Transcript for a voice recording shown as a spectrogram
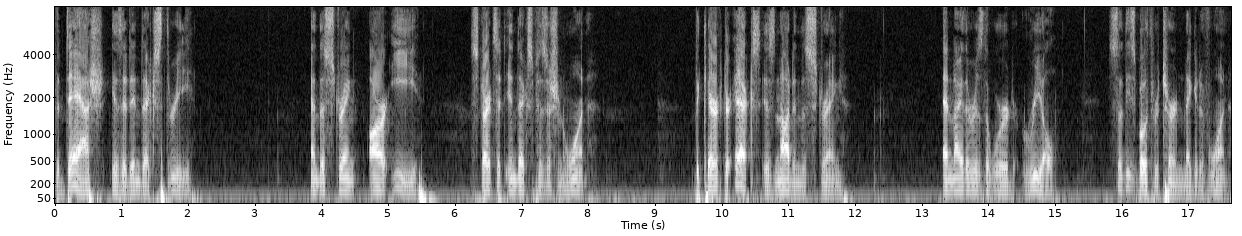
the dash is at index 3, and the string re starts at index position 1. The character x is not in the string, and neither is the word real, so these both return negative 1.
